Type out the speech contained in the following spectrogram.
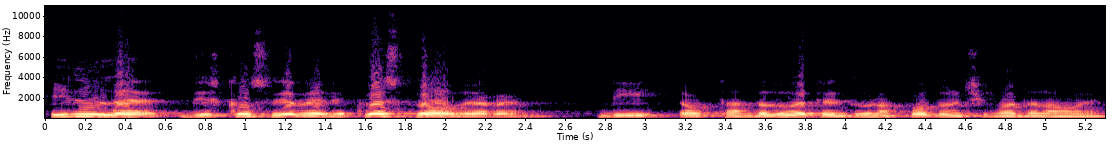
il discorso di avere quest'over di 82,31 a 4,59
